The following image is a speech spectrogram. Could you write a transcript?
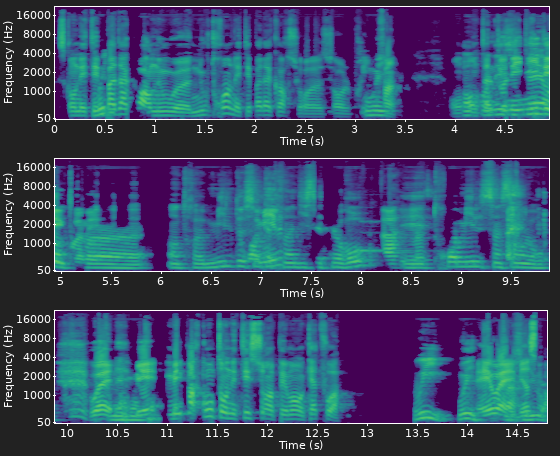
Parce qu'on n'était pas d'accord, nous, nous trois, on n'était pas d'accord sur, sur le prix. Enfin, on, t'a donné une idée. Entre, entre 1297 euros ah, et 3500 euros. ouais, mais, mais, par contre, on était sur un paiement en quatre fois. Oui, oui. Et ouais, bien sûr.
